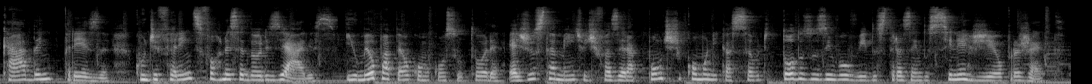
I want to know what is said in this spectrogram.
cada empresa, com diferentes fornecedores e áreas. E o meu papel como consultora é justamente o de fazer a ponte de comunicação de todos os envolvidos, trazendo sinergia ao projeto.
